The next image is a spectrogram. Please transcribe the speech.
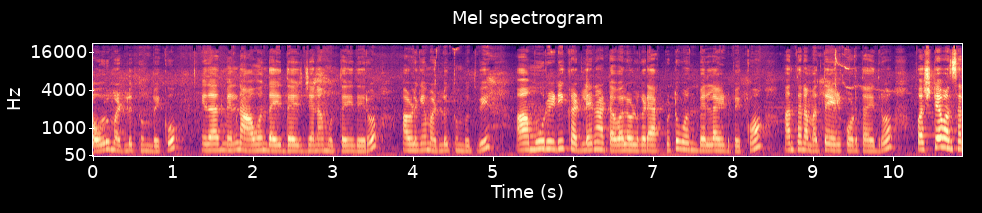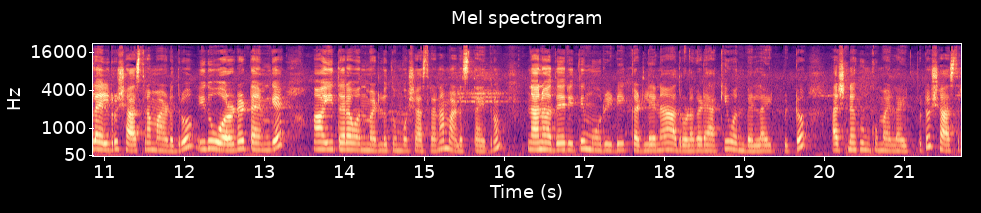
ಅವರು ಮಡ್ಲು ತುಂಬಬೇಕು. ಇದಾದಮೇಲೆ ನಾವೊಂದು ಐದೈದು ಜನ ಮುತ್ತೈದೆಯರು, ಅವಳಿಗೆ ಮಡ್ಲು ತುಂಬಿದ್ವಿ. ಆ ಮೂರು ಇಡೀ ಕಡಲೆನ ಆ ಟವಲ್ ಒಳಗಡೆ ಹಾಕ್ಬಿಟ್ಟು ಒಂದು ಬೆಲ್ಲ ಇಡಬೇಕು ಅಂತ ನಮ್ಮ ಅತ್ತೆ ಹೇಳ್ಕೊಡ್ತಾ ಇದ್ರು. ಫಸ್ಟೇ ಒಂದು ಸಲ ಎಲ್ಲರೂ ಶಾಸ್ತ್ರ ಮಾಡಿದ್ರು. ಇದು ಹೊರಡೋ ಟೈಮ್ಗೆ ಈ ಥರ ಒಂದು ಮಡ್ಲು ತುಂಬೋ ಶಾಸ್ತ್ರನ ಮಾಡಿಸ್ತಾ ಇದ್ರು. ನಾನು ಅದೇ ರೀತಿ ಮೂರು ಇಡೀ ಕಡಲೆನ ಅದರೊಳಗಡೆ ಹಾಕಿ ಒಂದು ಬೆಲ್ಲ ಇಟ್ಬಿಟ್ಟು ಅರ್ಶಿನ ಕುಂಕುಮ ಎಲ್ಲ ಇಟ್ಬಿಟ್ಟು ಶಾಸ್ತ್ರ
